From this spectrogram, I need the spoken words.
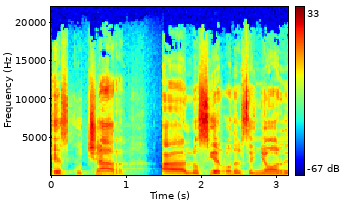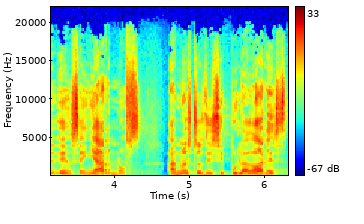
escuchar a los siervos del Señor enseñarnos, a nuestros discipuladores,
